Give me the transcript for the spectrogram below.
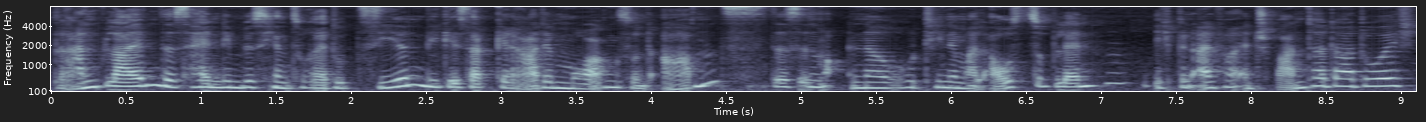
dranbleiben, das Handy ein bisschen zu reduzieren. Wie gesagt, gerade morgens und abends das in einer Routine mal auszublenden. Ich bin einfach entspannter dadurch,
